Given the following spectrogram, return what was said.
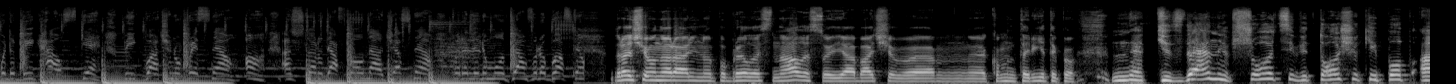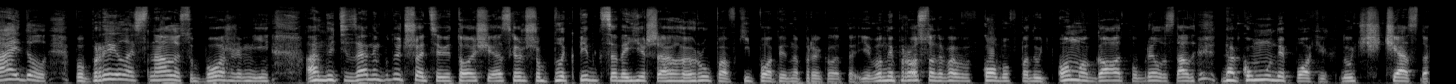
with a big house, yeah, big watch on her wrist now, uh, I started that flow now, just now, put a little more down for the bust down. До речі, вона реально побрилась на лисо, я бачив ем, коментарі, типу, нетізени в шоці від того, що кей-поп айдол побрилась на лисо, боже мій. А нетізени будуть в шоці від того, що я скажу, що Blackpink це найгірша група в кей-попі, наприклад. І вони просто напевно, в кому впадуть. О май гад, побрилась на лисо. Да кому не пофіг, ну чесно.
